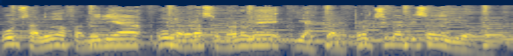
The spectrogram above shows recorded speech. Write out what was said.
Un saludo familia, un abrazo enorme y hasta el próximo episodio.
